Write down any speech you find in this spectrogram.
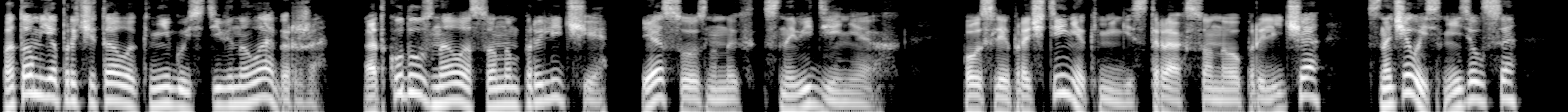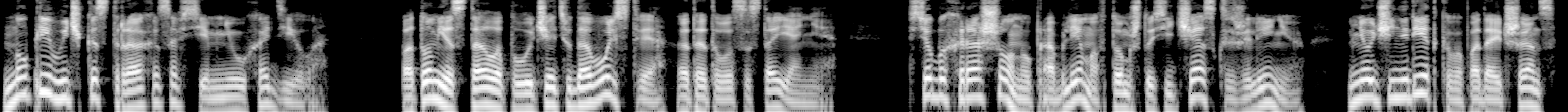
Потом я прочитала книгу Стивена Лабержа, откуда узнала о сонном параличе и осознанных сновидениях. После прочтения книги «Страх сонного паралича» сначала снизился, но привычка страха совсем не уходила. Потом я стала получать удовольствие от этого состояния. Все бы хорошо, но проблема в том, что сейчас, к сожалению, мне очень редко выпадает шанс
